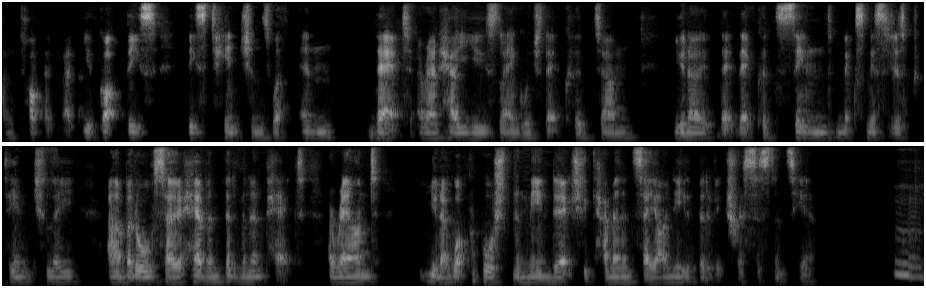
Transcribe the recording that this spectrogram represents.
kind of topic. But you've got these these tensions within that around how you use language that could um, you know that, that could send mixed messages potentially uh, but also have a bit of an impact around you know what proportion of men do actually come in and say i need a bit of extra assistance here mm.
